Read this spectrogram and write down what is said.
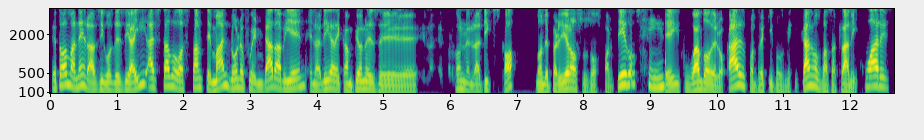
De todas maneras, digo, desde ahí ha estado bastante mal, no le fue nada bien en la Liga de Campeones, de, en la- perdón, en la League's Cup, donde perdieron sus dos partidos, Sí. eh, jugando de local contra equipos mexicanos, Mazatlán y Juárez.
